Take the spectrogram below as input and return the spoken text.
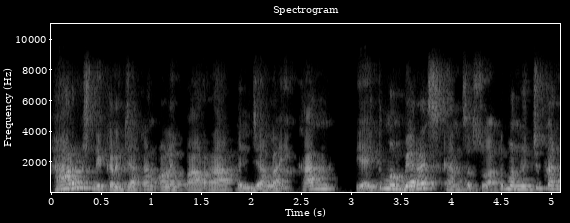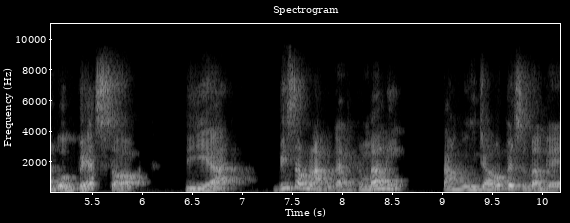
harus dikerjakan oleh para penjala ikan, yaitu membereskan sesuatu, menunjukkan bahwa besok dia bisa melakukan kembali tanggung jawabnya sebagai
